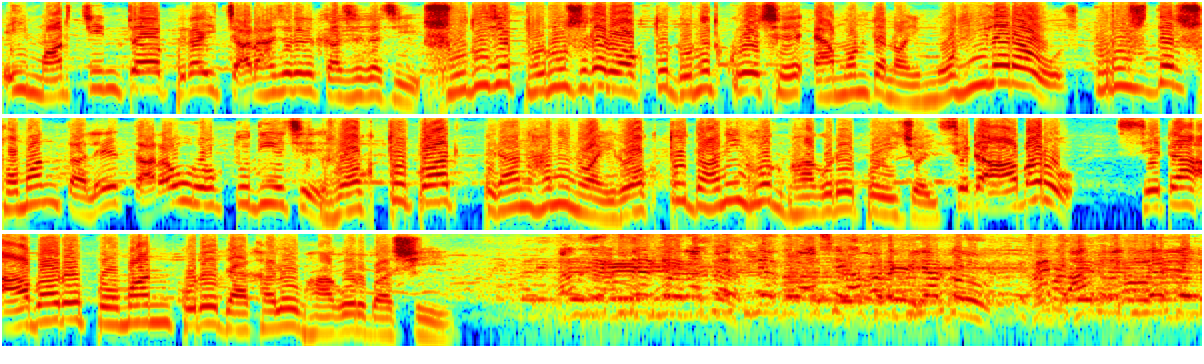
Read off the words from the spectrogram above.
এই মার্চিনটা প্রায় চার হাজারের কাছাকাছি শুধু যে পুরুষরা রক্ত ডোনেট করেছে এমনটা নয় মহিলারাও পুরুষদের সমান তালে তারাও রক্ত দিয়েছে রক্তপাত প্রাণহানি নয় রক্তদানই হোক ভাগরের পরিচয় সেটা আবারও সেটা আবারও প্রমাণ করে দেখাল ভাগরবাসী ক্লিয়ার করো ক্লিয়ার করো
